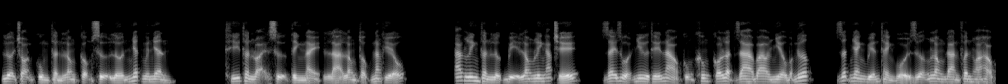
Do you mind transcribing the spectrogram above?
lựa chọn cùng thần long cộng sự lớn nhất nguyên nhân. Thí thần loại sự tình này là long tộc năng khiếu ác linh thần lực bị long linh áp chế dây ruột như thế nào cũng không có lật ra bao nhiêu bọc nước, rất nhanh biến thành bồi dưỡng long đan phân hóa học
